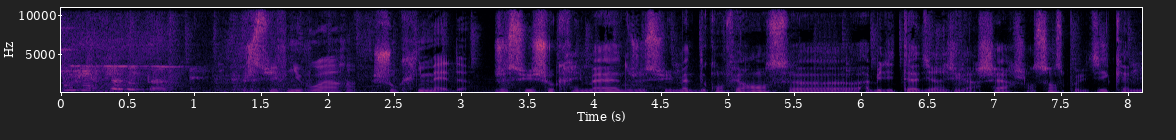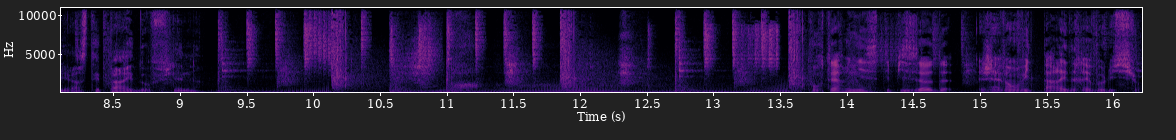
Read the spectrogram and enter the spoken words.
Ouverture des portes. Je suis venu voir Choukri Med. Je suis Choukri Med, je suis maître de conférence euh, habilité à diriger la recherche en sciences politiques à l'université Paris-Dauphine. Pour terminer cet épisode, j'avais envie de parler de révolution,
